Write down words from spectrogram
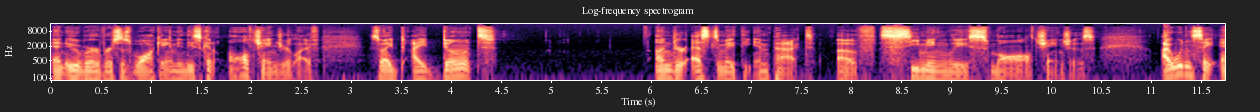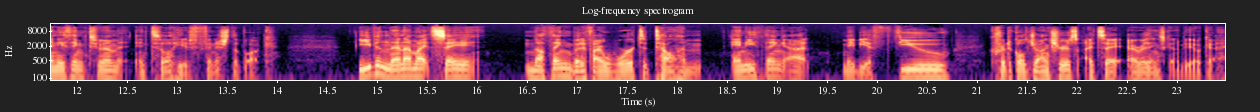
an Uber versus walking, I mean, these can all change your life. So I, I don't underestimate the impact of seemingly small changes. I wouldn't say anything to him until he had finished the book. Even then, I might say nothing, but if I were to tell him anything at maybe a few critical junctures, I'd say everything's going to be okay.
